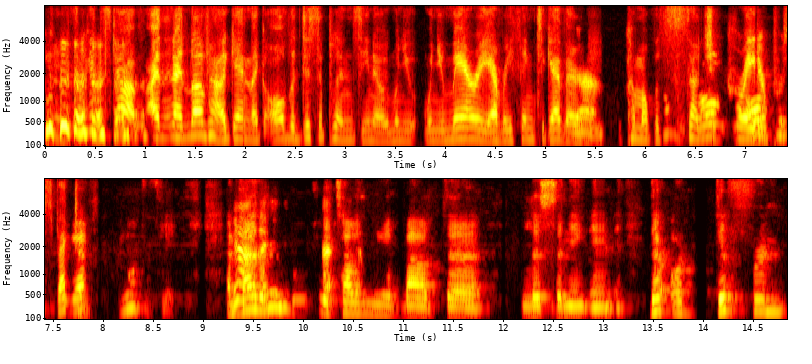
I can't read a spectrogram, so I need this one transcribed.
it's good stuff. I, and I love how again, like all the disciplines. You know, when you when you marry everything together, yeah. you come up with such all, a greater perspective. Beautifully. And yeah, by the way, you were telling me about uh, listening, and there are different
